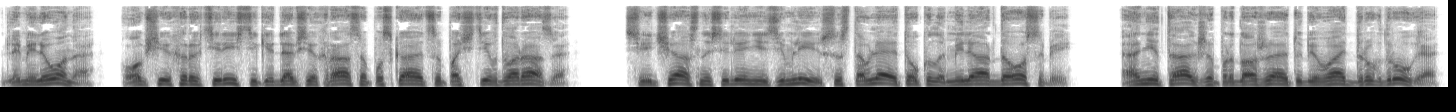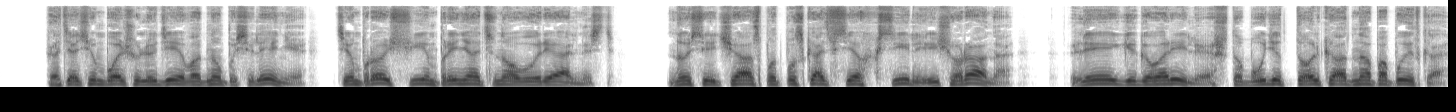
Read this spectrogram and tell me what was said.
Для миллиона общие характеристики для всех рас опускаются почти в два раза. Сейчас население Земли составляет около миллиарда особей. Они также продолжают убивать друг друга, Хотя чем больше людей в одном поселении, тем проще им принять новую реальность. Но сейчас подпускать всех к силе еще рано. Лейги говорили, что будет только одна попытка.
